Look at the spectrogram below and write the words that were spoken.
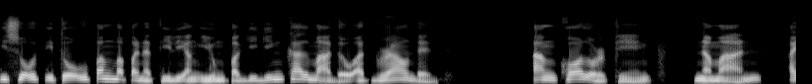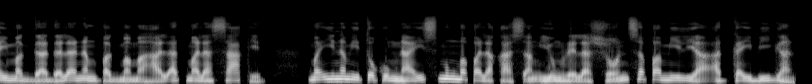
isuot ito upang mapanatili ang iyong pagiging kalmado at grounded. Ang color pink, naman, ay magdadala ng pagmamahal at malasakit, mainam ito kung nais mong mapalakas ang iyong relasyon sa pamilya at kaibigan.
